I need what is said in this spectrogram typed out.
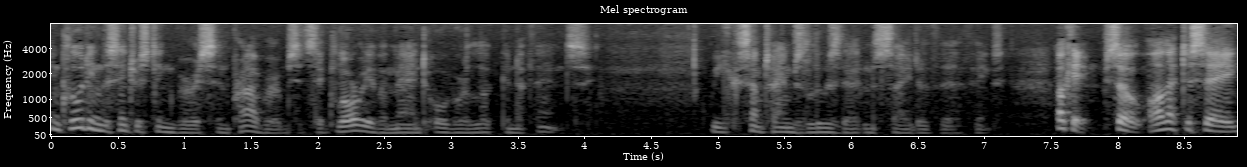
including this interesting verse in Proverbs. It's the glory of a man to overlook an offense. We sometimes lose that in sight of the things. Okay, so all that to say,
